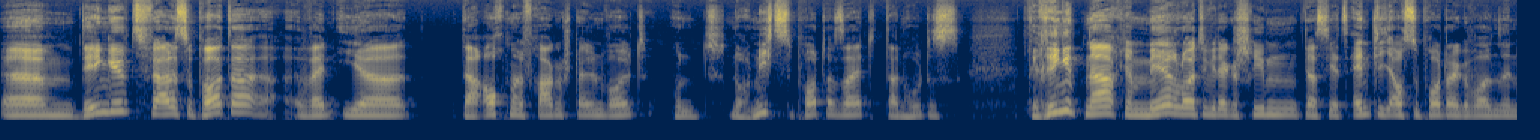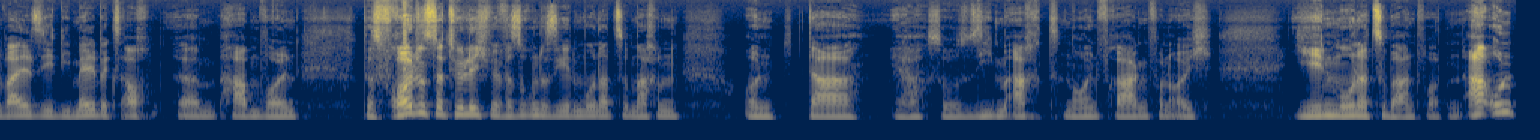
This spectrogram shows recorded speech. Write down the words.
Ähm, den gibt's für alle Supporter. Wenn ihr da auch mal Fragen stellen wollt und noch nicht Supporter seid, dann holt es dringend nach. Wir haben mehrere Leute wieder geschrieben, dass sie jetzt endlich auch Supporter geworden sind, weil sie die Mailbacks auch ähm, haben wollen. Das freut uns natürlich. Wir versuchen das jeden Monat zu machen und da ja so sieben, acht, neun Fragen von euch jeden Monat zu beantworten. Ah, und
